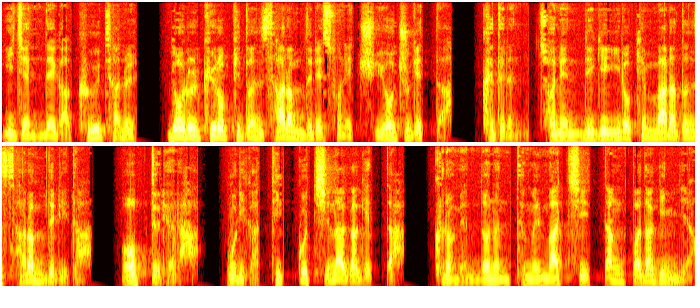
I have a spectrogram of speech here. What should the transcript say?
이젠 내가 그 잔을 너를 괴롭히던 사람들의 손에 쥐어주겠다. 그들은 전에 네게 이렇게 말하던 사람들이다. 엎드려라. 우리가 딛고 지나가겠다. 그러면 너는 등을 마치 땅바닥인 양,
